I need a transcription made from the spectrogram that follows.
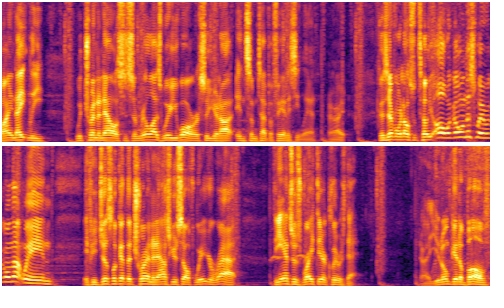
finitely with trend analysis and realize where you are so you're not in some type of fantasy land. All right. Because everyone else will tell you, oh, we're going this way, we're going that way. And if you just look at the trend and ask yourself where you're at, the answer is right there, clear as day. you don't get above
